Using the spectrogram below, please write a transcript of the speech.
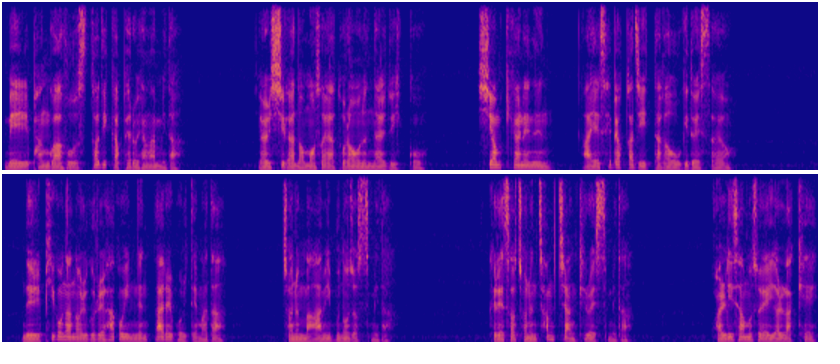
매일 방과 후 스터디 카페로 향합니다. 10시가 넘어서야 돌아오는 날도 있고 시험 기간에는 아예 새벽까지 있다가 오기도 했어요. 늘 피곤한 얼굴을 하고 있는 딸을 볼 때마다 저는 마음이 무너졌습니다. 그래서 저는 참지 않기로 했습니다. 관리사무소에 연락해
